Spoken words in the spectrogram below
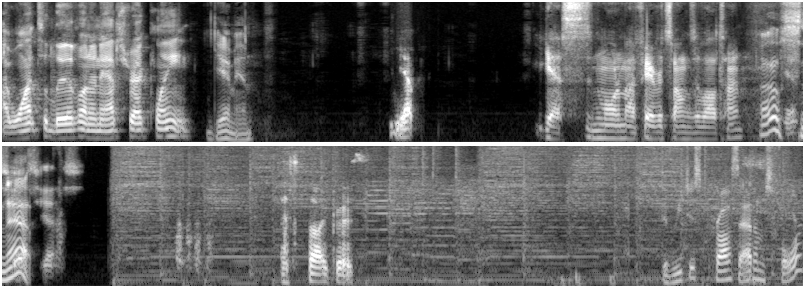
I want to live on an abstract plain. Yeah, man. Yep. Yes, and one of my favorite songs of all time. Oh Yes, snap! Yes, yes. It's so good. Did we just cross Adams four?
